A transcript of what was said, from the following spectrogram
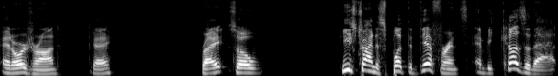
Ed Orgeron, okay? Right? So he's trying to split the difference. And because of that,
